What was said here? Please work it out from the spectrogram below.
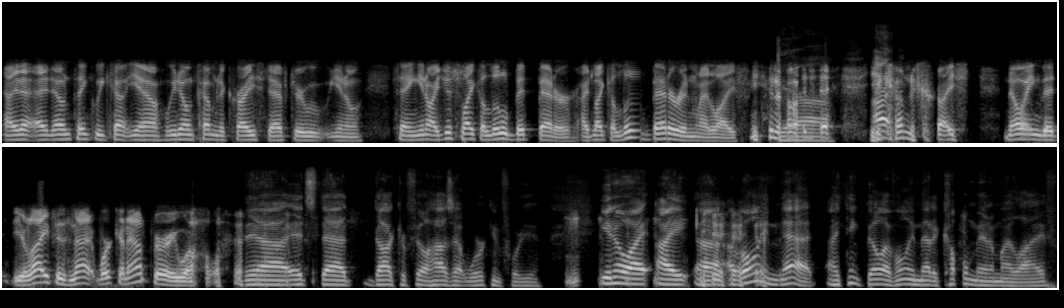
I, I don't think we come. Yeah, we don't come to Christ after you know saying, you know, I just like a little bit better. I'd like a little better in my life. You know, Yeah. you I- come to Christ knowing that your life is not working out very well. yeah, it's that Dr. Phil. How's that working for you? You know, I, I, uh, I've only met, I think, Bill, I've only met a couple men in my life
